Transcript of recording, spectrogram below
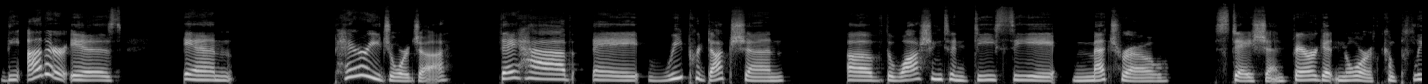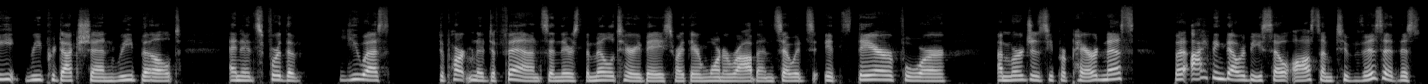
The other is in Perry, Georgia, they have a reproduction of the Washington, D.C. metro station, Farragut North, complete reproduction, rebuilt. And it's for the U.S. Department of Defense. And there's the military base right there, Warner Robins. So it's, it's there for emergency preparedness. But I think that would be so awesome to visit this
